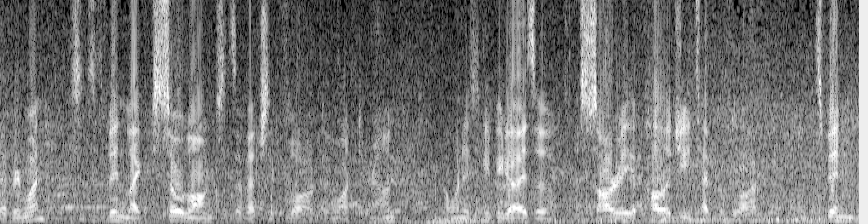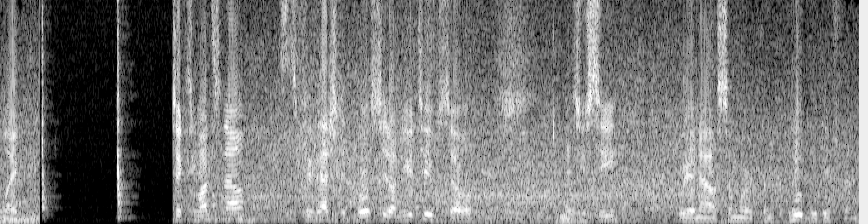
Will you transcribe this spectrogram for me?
everyone, since it's been like so long since I've actually vlogged and walked around, I wanted to give you guys a, a sorry apology type of vlog. It's been like six months now since we've actually posted on YouTube, so as you see, we are now somewhere completely different.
